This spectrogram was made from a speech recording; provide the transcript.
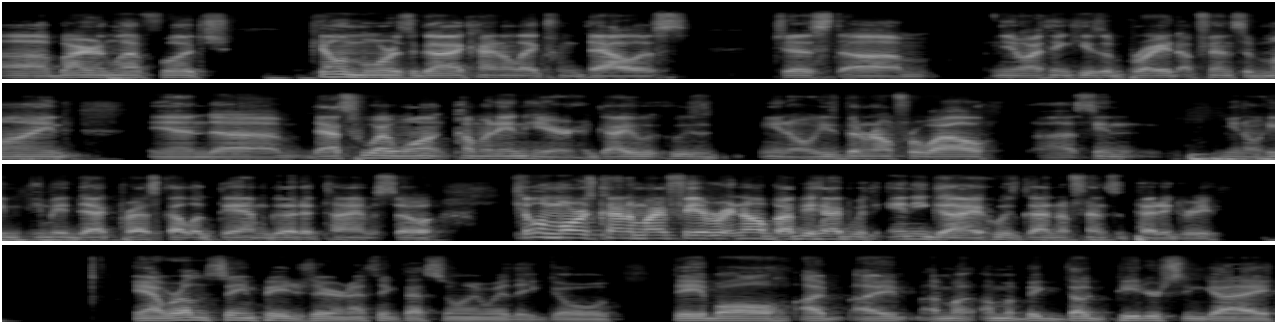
uh, Byron Leftwich, Kellen Moore is a guy I kind of like from Dallas. Just, um, you know, I think he's a bright offensive mind, and uh, that's who I want coming in here. A guy who's, you know, he's been around for a while. Uh, seen, you know, he, he made Dak Prescott look damn good at times. So Kellen Moore is kind of my favorite now, but I'd be happy with any guy who's got an offensive pedigree. Yeah, we're on the same page there, and I think that's the only way they go. Dayball, I, I, I'm a, I'm a big Doug Pederson guy.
